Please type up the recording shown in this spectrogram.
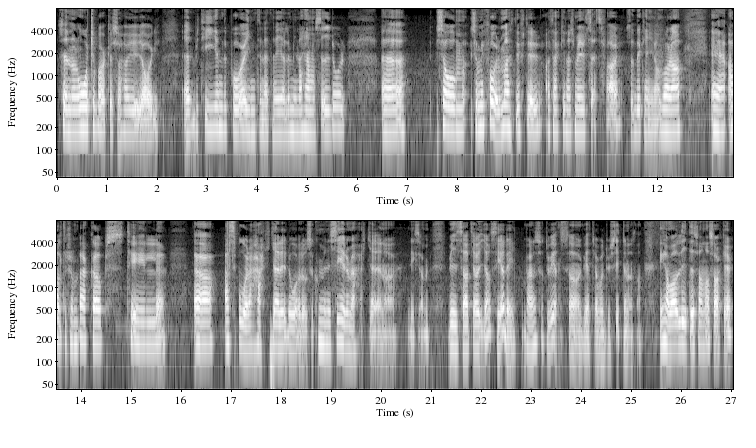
sedan några år tillbaka så har ju jag ett beteende på internet när det gäller mina hemsidor. Eh, som, som är format efter attackerna som jag utsätts för. Så det kan ju vara eh, allt från backups till eh, att spåra hackare då och då. Så kommunicera med hackaren liksom visa att jag, jag ser dig. Bara så att du vet så vet jag var du sitter någonstans. Det kan vara lite sådana saker.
